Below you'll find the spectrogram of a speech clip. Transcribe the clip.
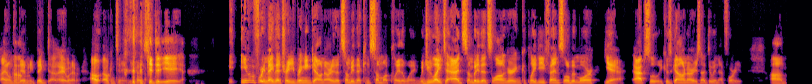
I don't think they have Um, any big depth. Or whatever. I'll I'll continue because Continue. Yeah, yeah, yeah. even before you make that trade, you bring in Gallinari. That's somebody that can somewhat play the wing. Would you like to add somebody that's longer and could play defense a little bit more? Yeah, absolutely. Because Gallinari is not doing that for you. Um,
